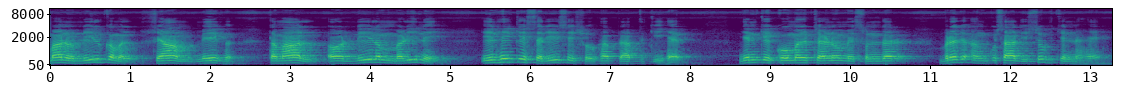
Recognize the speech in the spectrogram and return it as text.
मानो नीलकमल, श्याम, मेघ, तमाल और नीलम मणि ने इन्हीं के शरीर से शोभा प्राप्त की है। जिनके कोमल चरणों में सुंदर, ब्रज अंकुशादि शुभ चिन्ह है।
